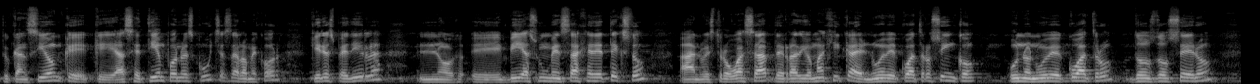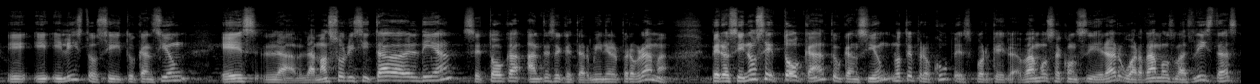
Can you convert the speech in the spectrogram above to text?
Tu canción que, hace tiempo no escuchas, a lo mejor quieres pedirla, nos eh, envías un mensaje de texto a nuestro WhatsApp de Radio Mágica, el 945 194-220 y, y, listo. Si tu canción es la, la, más solicitada del día, se toca antes de que termine el programa. Pero si no se toca tu canción, no te preocupes, porque la vamos a considerar, guardamos las listas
